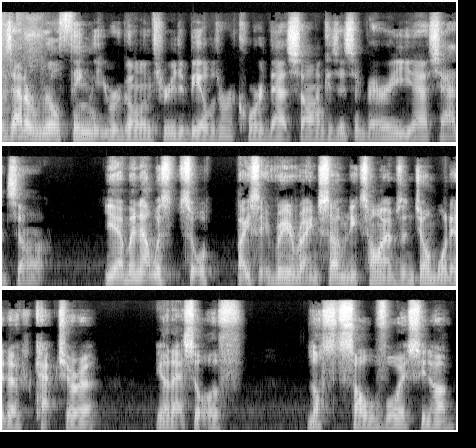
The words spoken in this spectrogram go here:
Was that a real thing that you were going through to be able to record that song? Because it's a very uh, sad song. Yeah, I mean, that was sort of basically rearranged so many times and John wanted to capture a, you know, that sort of lost soul voice. You know, I'm,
